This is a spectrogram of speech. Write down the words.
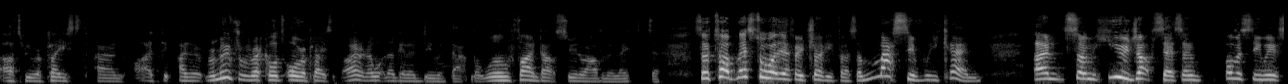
are to be replaced and I think either removed from records or replaced. I don't know what they're going to do with that, but we'll find out sooner rather than later. So, Tom, let's talk about the FA Trophy first. A massive weekend and some huge upsets, and obviously we've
